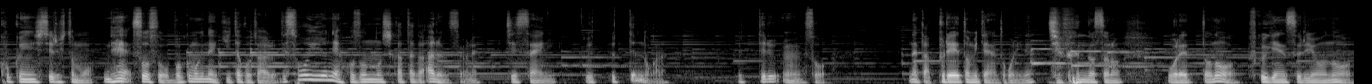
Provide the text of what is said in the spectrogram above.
刻印してる人も、ね、そうそう、僕もね、聞いたことある。で、そういうね、保存の仕方があるんですよね。実際に。売ってるのかな？売ってる？うん、そう。なんかプレートみたいなとこにね、自分のその、ウォレットの復元する用の、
